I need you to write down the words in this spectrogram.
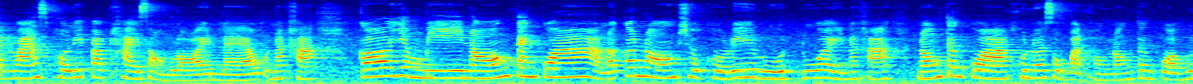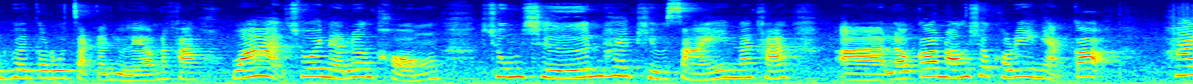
advanced polypeptide 200 แล้วนะคะ ก็ยังมีน้องแตงกวาแล้วก็น้องโชโครีรูทด้วยนะคะ น้องแตงกวาคุณสมบัติของน้องแตงกวาเพื่อนๆก็รู้จักกันอยู่แล้วนะคะ ว่าช่วยในเรื่องของชุ่มชื้นให้ผิวใสนะคะอ่าแล้วก็น้องโชโครีเนี่ยก็ให้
